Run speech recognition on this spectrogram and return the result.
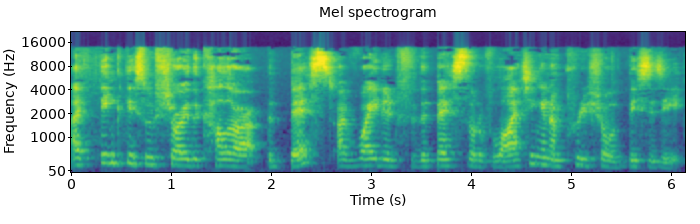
I think this will show the colour the best. I've waited for the best sort of lighting and I'm pretty sure this is it.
